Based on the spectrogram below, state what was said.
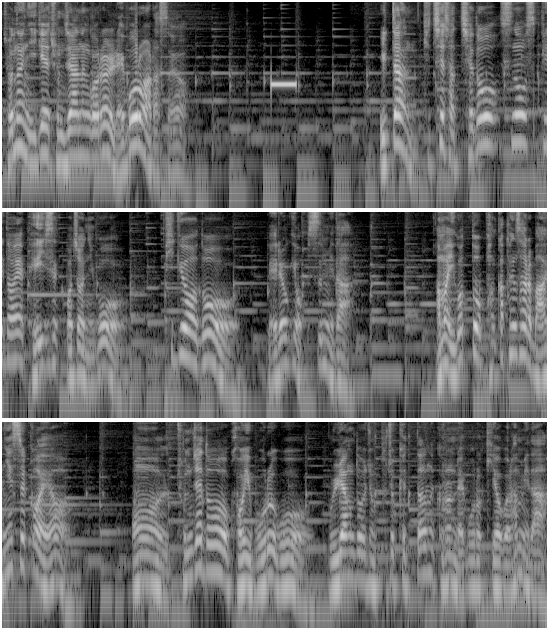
저는 이게 존재하는 거를 레고로 알았어요. 일단 기체 자체도 스노우 스피더의 베이지색 버전이고 피규어도 매력이 없습니다. 아마 이것도 반값 행사를 많이 했을 거예요. 어, 존재도 거의 모르고 물량도 좀 부족했던 그런 레고로 기억을 합니다.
